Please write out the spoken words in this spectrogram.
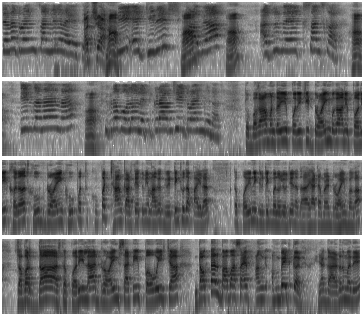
त्यांना ड्रॉइंग चांगली करायला येते. अच्छा. हा. मी एक गिरीश हा. काव्या हा. अजून एक संस्कार. हा. तीन जणांना हा. तिकडं बोलवले तिकडं आमची ड्रॉइंग घेणार. तो बघा मंडळी परीची ड्रॉइंग बघा आणि परी खरंच खूप ड्रॉइंग खूपच खूपच छान काढते. तुम्ही मागं ग्रीटिंग सुद्धा पाहिलात. तर परीने ग्रीटिंग बनवली होती आणि आता ह्या टायमाला ड्रॉइंग बघा. जबरदस्त तर परीला ड्रॉइंगसाठी पवईच्या डॉक्टर बाबासाहेब आंग आंबेडकर या गार्डनमध्ये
